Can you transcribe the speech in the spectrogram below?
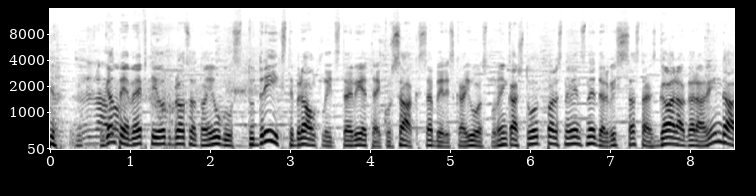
gan pie VF tilta braucot no Jūglas, tu drīksti braukt līdz tai vietai, kur sākas sabiedriskā josla. Vienkārši to parasti neviens nedara. Viss sastājas garā, garā rindā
